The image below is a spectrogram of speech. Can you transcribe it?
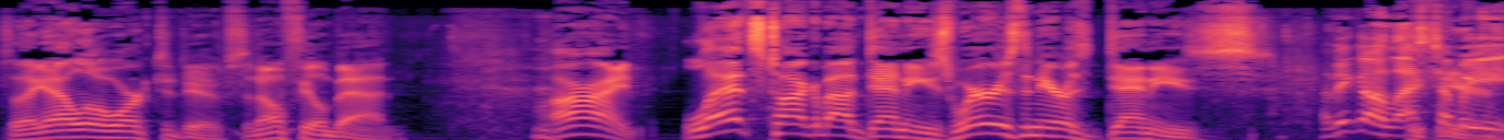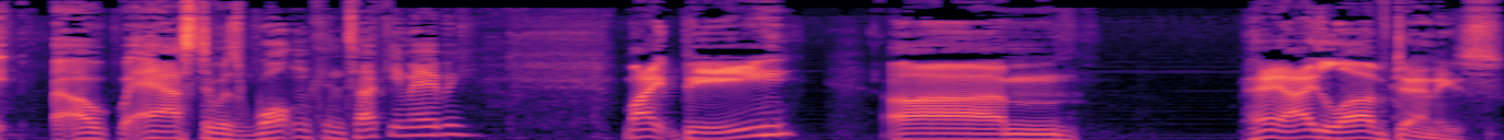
So they got a little work to do, so don't feel bad. All right, let's talk about Denny's. Where is the nearest Denny's? I think uh, last time we uh, asked, it was Walton, Kentucky, maybe. Might be. Um, hey, I love Denny's.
